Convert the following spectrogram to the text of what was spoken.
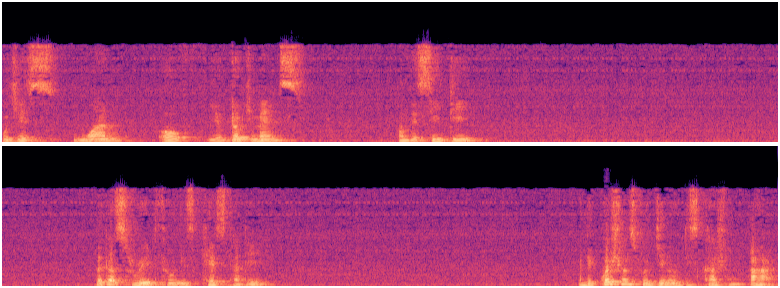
which is one of your documents on the CD Let us read through this case study. And the questions for general discussion are,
